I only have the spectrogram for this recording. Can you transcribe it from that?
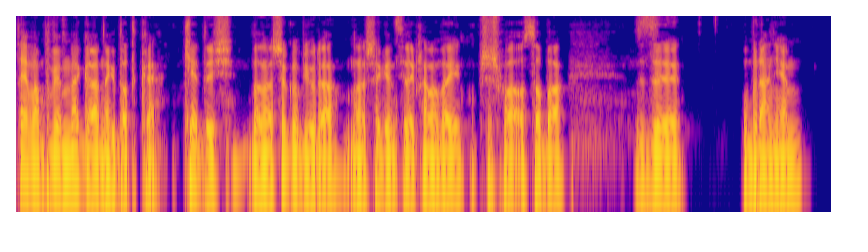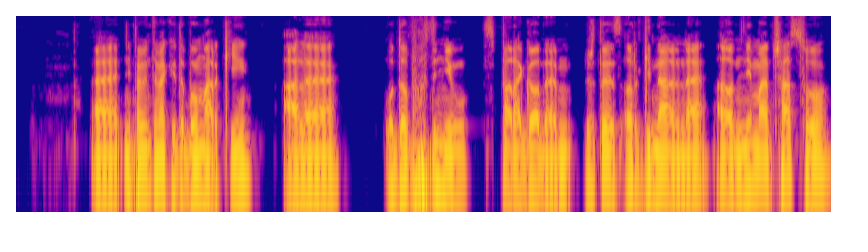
To ja wam powiem mega anegdotkę. Kiedyś do naszego biura, do naszej agencji reklamowej przyszła osoba z ubraniem. E, nie pamiętam jakie to było marki, ale udowodnił z paragonem, że to jest oryginalne, ale on nie ma czasu,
